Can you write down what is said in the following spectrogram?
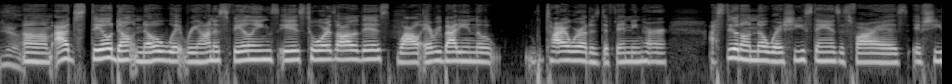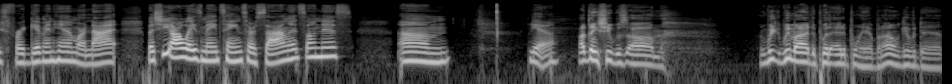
yeah. Um, I still don't know what Rihanna's feelings is towards all of this. While everybody in the entire world is defending her, I still don't know where she stands as far as if she's forgiven him or not. But she always maintains her silence on this. Um, yeah, I think she was um we we might have to put an edit point here, but I don't give a damn.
